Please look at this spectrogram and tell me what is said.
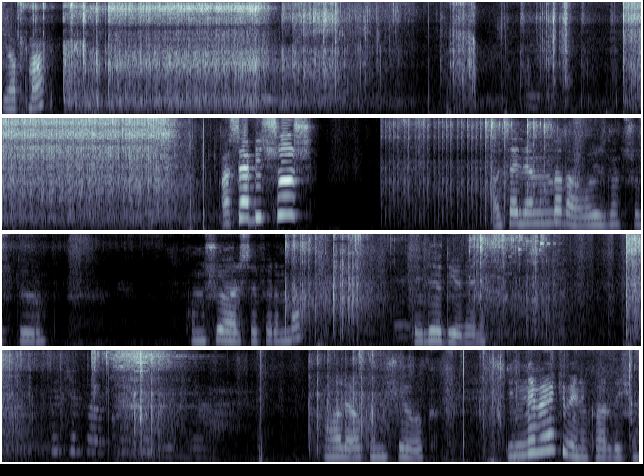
Yapma. Asel bir sus. Asel yanımda da o yüzden sus diyorum. Konuşuyor her seferinde. Deli ediyor beni. Hala konuşuyor bak. Dinlemiyor ki benim kardeşim.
